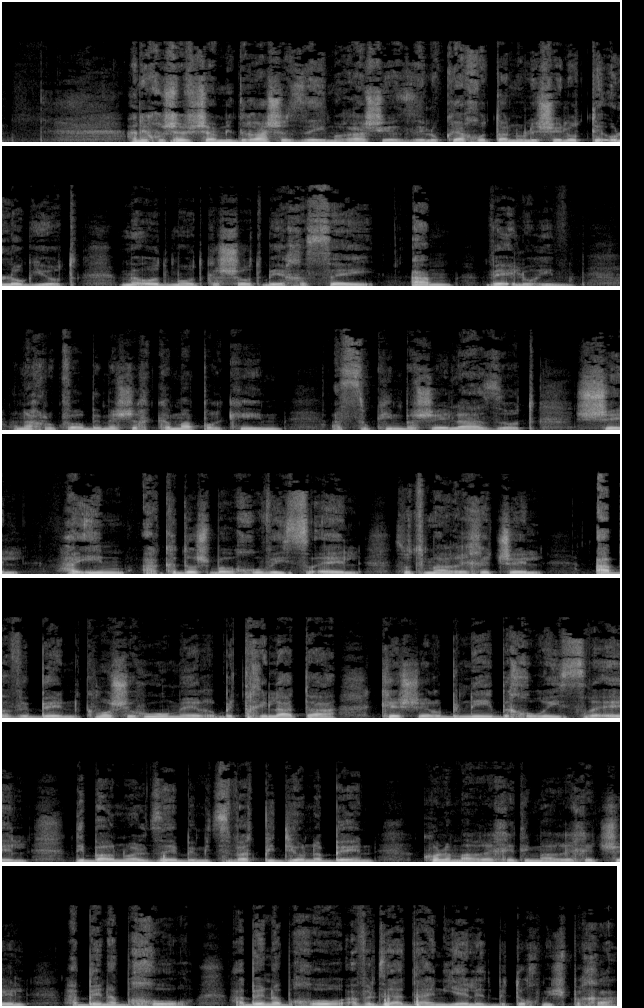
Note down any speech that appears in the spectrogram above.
אני חושב שהמדרש הזה עם הרש"י הזה לוקח אותנו לשאלות תיאולוגיות מאוד מאוד קשות ביחסי עם ואלוהים. אנחנו כבר במשך כמה פרקים עסוקים בשאלה הזאת של האם הקדוש ברוך הוא וישראל זאת מערכת של אבא ובן, כמו שהוא אומר בתחילת הקשר, בני בכורי ישראל, דיברנו על זה במצוות פדיון הבן, כל המערכת היא מערכת של הבן הבכור. הבן הבכור, אבל זה עדיין ילד בתוך משפחה,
